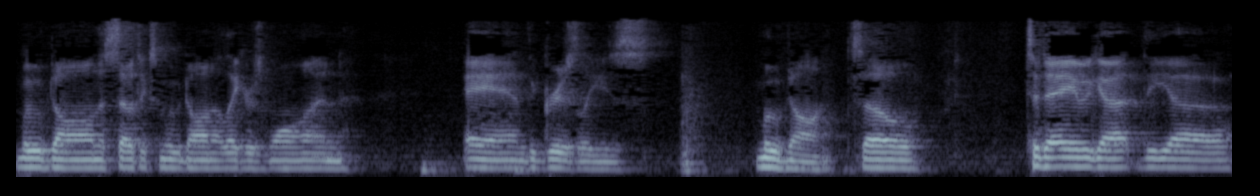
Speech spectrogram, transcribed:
moved on, the Celtics moved on, the Lakers won, and the Grizzlies moved on. So today we got the uh,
